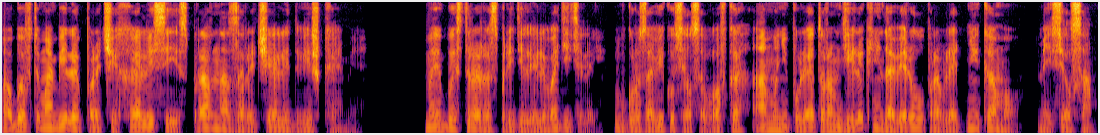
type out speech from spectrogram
Оба автомобиля прочихались и исправно зарычали движками. Мы быстро распределили водителей. В грузовик уселся Вовка, а манипулятором Дилек не доверил управлять никому, сел сам.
